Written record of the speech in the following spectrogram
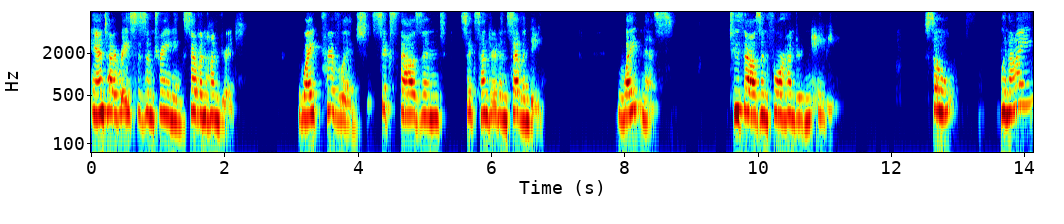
Anti-racism training, 700. White privilege, 6,670 whiteness, 2,480. So when I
